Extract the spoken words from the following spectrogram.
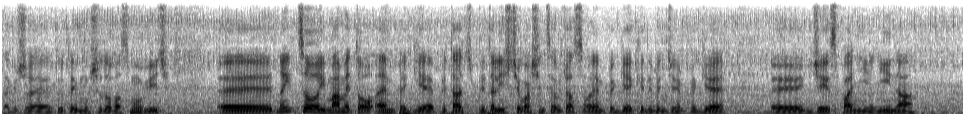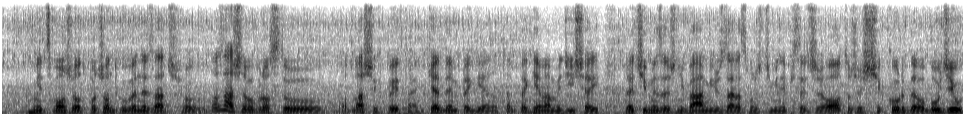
także tutaj muszę do was mówić. E, No i co? I mamy to MPG. Pyta, pytaliście właśnie cały czas o MPG, kiedy będzie MPG, e, gdzie jest pani Janina. Więc może od początku będę zaczął, no zacznę po prostu od waszych pytań. Kiedy MPG? No to MPG mamy dzisiaj, lecimy ze żniwami, już zaraz możecie mi napisać, że o, to żeś się kurde obudził,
